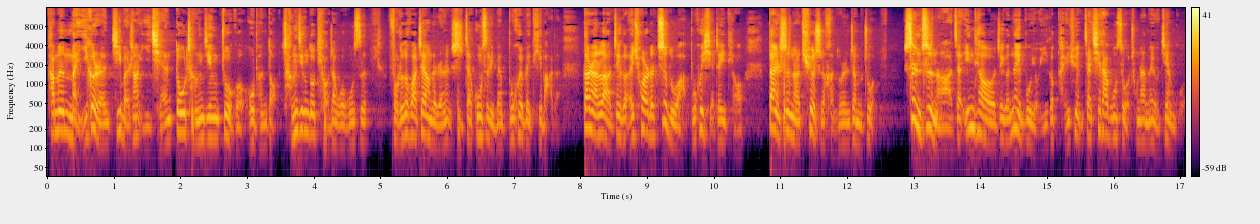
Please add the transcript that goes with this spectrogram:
他们每一个人基本上以前都曾经做过 open door，曾经都挑战过公司，否则的话，这样的人是在公司里边不会被提拔的。当然了，这个 HR 的制度啊不会写这一条，但是呢，确实很多人这么做，甚至呢啊，在 Intel 这个内部有一个培训，在其他公司我从来没有见过，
